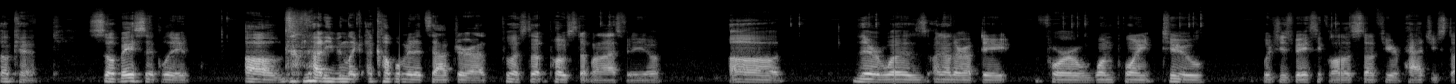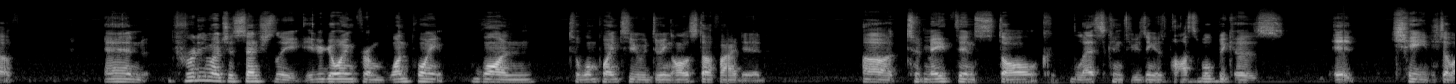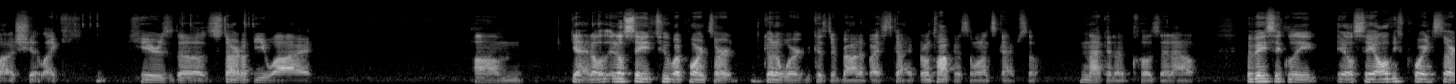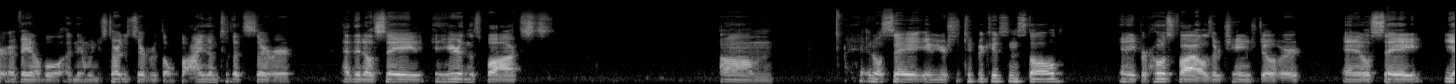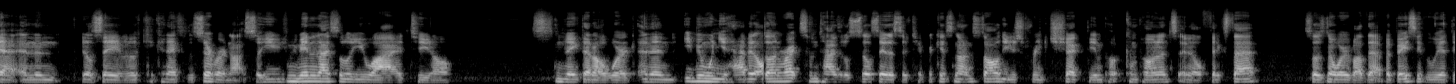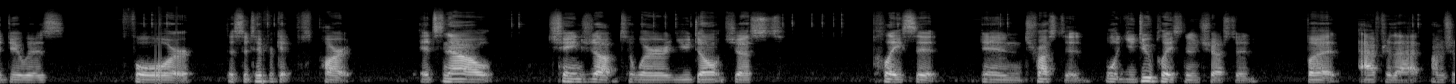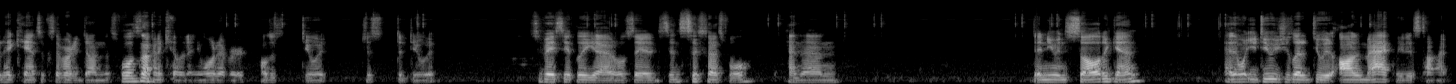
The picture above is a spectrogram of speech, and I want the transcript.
Okay, so basically, uh, not even like a couple minutes after I post up, posted up my last video, uh, there was another update for 1.2, which is basically all the stuff here, Apache stuff. And pretty much essentially, if you're going from 1.1 to 1.2 doing all the stuff I did, uh, to make the install less confusing as possible because it changed a lot of shit. Like, here's the startup UI. Um, yeah, it'll, it'll say two my points aren't gonna work because they're bounded by Skype. But I'm talking to someone on Skype, so I'm not gonna close that out. But basically, it'll say all these points are available, and then when you start the server, they'll bind them to that server, and then it'll say here in this box, um, it'll say if your certificate's installed, and if your host files are changed over, and it'll say yeah, and then it'll say if it can connect to the server or not. So he, he made a nice little UI to, you know, make that all work. And then even when you have it all done right, sometimes it'll still say the certificate's not installed. You just recheck the input components and it'll fix that. So there's no worry about that. But basically what we have to do is for the certificate part, it's now changed up to where you don't just place it in trusted. Well, you do place it in trusted, but after that, I'm just going to hit cancel because I've already done this. Well, it's not going to kill it anymore, whatever. I'll just do it, just to do it. So basically, yeah, it'll say it's unsuccessful, and then then you install it again, and then what you do is you let it do it automatically this time.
